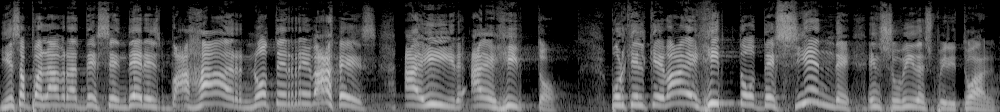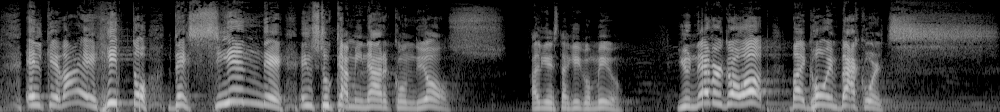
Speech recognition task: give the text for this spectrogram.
Y esa palabra descender es bajar, no te rebajes a ir a Egipto. Porque el que va a Egipto desciende en su vida espiritual. El que va a Egipto desciende en su caminar con Dios. ¿Alguien está aquí conmigo? You never go up by going backwards.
